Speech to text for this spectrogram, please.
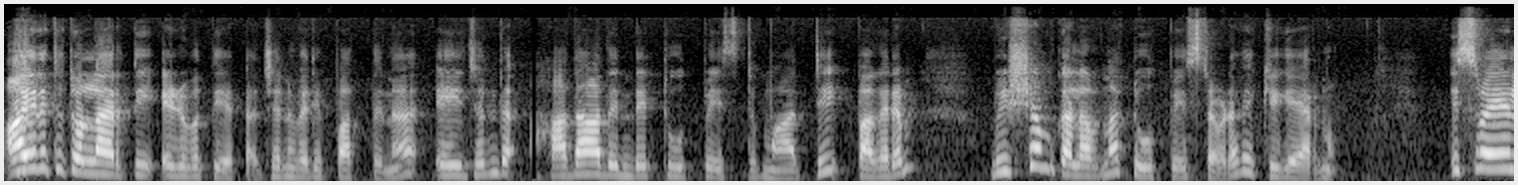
ആയിരത്തി തൊള്ളായിരത്തി എഴുപത്തിയെട്ട് ജനുവരി പത്തിന് ഏജന്റ് ഹദാദിന്റെ ടൂത്ത് പേസ്റ്റ് മാറ്റി പകരം വിഷം കലർന്ന ടൂത്ത് പേസ്റ്റ് അവിടെ വെക്കുകയായിരുന്നു. Israel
